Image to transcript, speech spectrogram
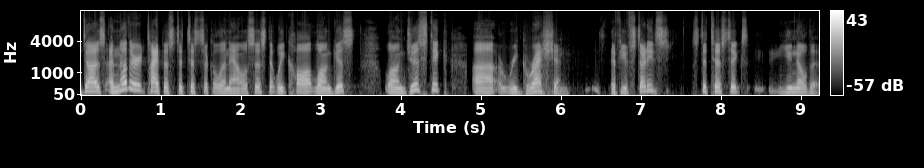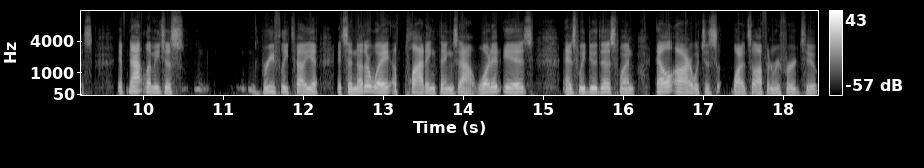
does another type of statistical analysis that we call longist, logistic uh, regression. If you've studied statistics, you know this. If not, let me just briefly tell you it's another way of plotting things out. What it is, as we do this one, LR, which is what it's often referred to,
